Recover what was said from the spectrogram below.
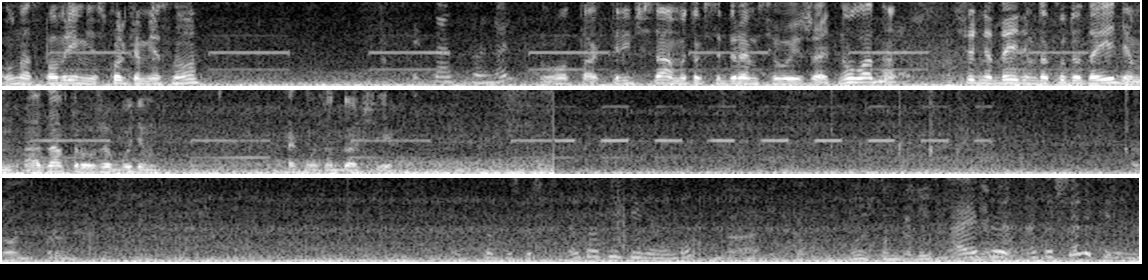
У нас по времени сколько местного? 15.00. Вот так, три часа, а мы только собираемся выезжать. Ну ладно, сегодня доедем до куда доедем, а завтра уже будем как можно дальше ехать. Ровно, ровно. Капуста сейчас. Это вот лепилина, да? Да, это капуста. Ну, в том году здесь А не это, все лепилина?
